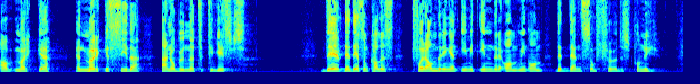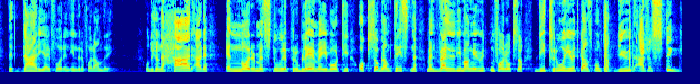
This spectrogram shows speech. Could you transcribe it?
av mørke, en mørkes side, er nå bundet til Jesus. Det, det, er det som kalles forandringen i mitt indre ånd, min ånd. Det er den som fødes på ny. Det er der jeg får en indre forandring. Og du skjønner, Her er det enorme, store problemet i vår tid, også blant kristne, men veldig mange utenfor også. De tror i utgangspunktet at Gud er så stygg.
